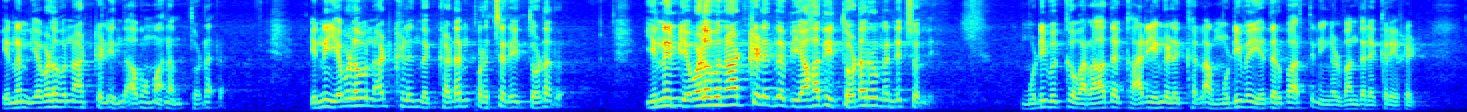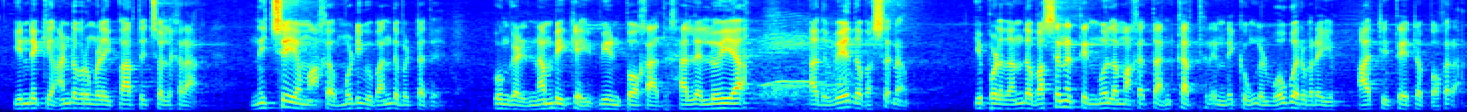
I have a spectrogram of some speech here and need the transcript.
இன்னும் எவ்வளவு நாட்கள் இந்த அவமானம் தொடரும். இன்னும் எவ்வளவு நாட்கள் இந்த கடன் பிரச்சனை தொடரும். இன்னும் எவ்வளவு நாட்கள் இந்த வியாதி தொடரும் என்று சொல்லி. முடிவுக்கு வராத காரியங்களுக்கெல்லாம் முடிவை எதிர்பார்த்து நீங்கள் வந்திருக்கிறீர்கள். இன்றைக்கு ஆண்டவர் உங்களை பார்த்து சொல்கிறார் நிச்சயமாக முடிவு வந்துவிட்டது. உங்கள் நம்பிக்கை வீண் போகாது. ஹalleluya. அது வேத வசனம் இப்பொழுது அந்த வசனத்தின் மூலமாகத்தான் கர்த்தர் இன்றைக்கு உங்கள் ஒவ்வொருவரையும் ஆற்றி தேற்றப் போகிறார்.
